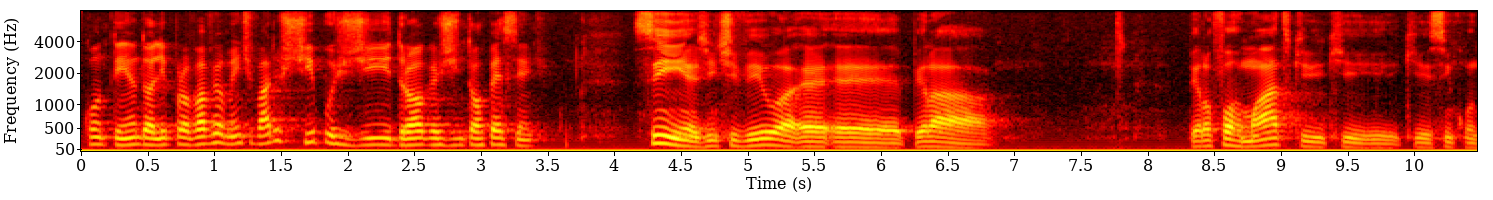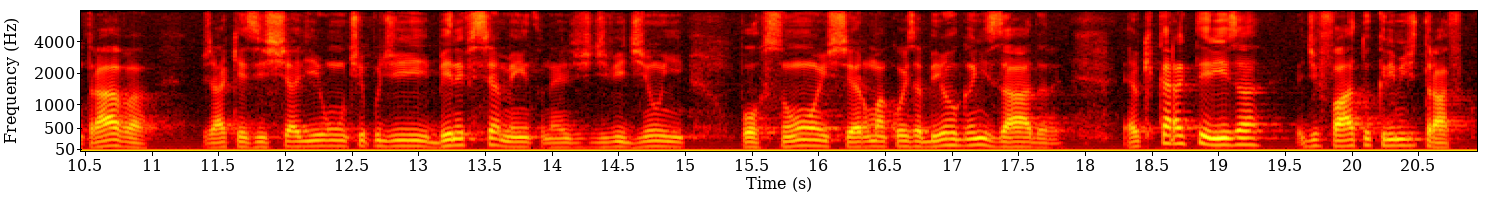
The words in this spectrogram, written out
contendo ali provavelmente vários tipos de drogas de entorpecente. Sim, a gente viu é, é, pela pelo formato que, que, que se encontrava, já que existia ali um tipo de beneficiamento, né? Eles dividiam em porções, era uma coisa bem organizada. Né? É o que caracteriza, de fato, o crime de tráfico.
